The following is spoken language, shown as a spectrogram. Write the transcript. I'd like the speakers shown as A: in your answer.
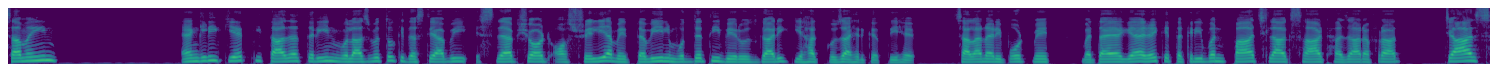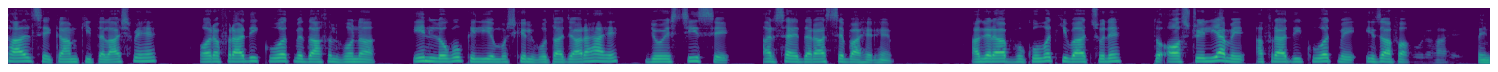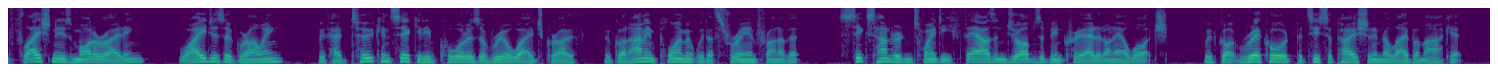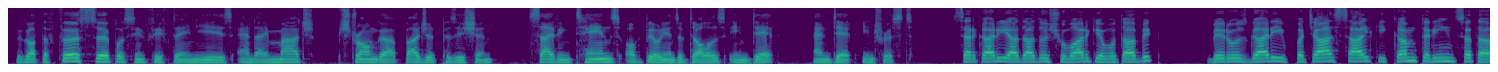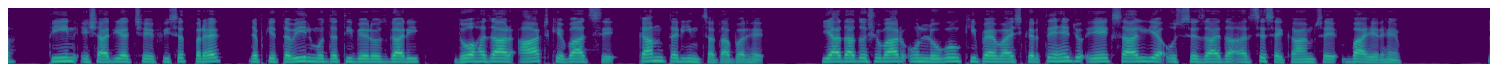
A: سامعین اینگلی کیئر کی تازہ ترین ملازمتوں کی دستیابی اسنیپ شاٹ آسٹریلیا میں طویل مدتی بے روزگاری کی حد کو ظاہر کرتی ہے سالانہ رپورٹ میں بتایا گیا ہے کہ تقریباً پانچ لاکھ ساٹھ ہزار افراد چار سال سے کام کی تلاش میں ہیں اور افرادی قوت میں داخل ہونا ان لوگوں کے لیے مشکل ہوتا جا رہا ہے جو اس چیز سے عرصہ دراز سے باہر ہیں اگر آپ حکومت کی بات سنیں تو آسٹریلیا میں افرادی قوت میں اضافہ ہو رہا ہے اعداد و شمار کے مطابق بے روزگاری پچاس سال کی کم ترین سطح تین اشاریہ چھ فیصد پر ہے جبکہ طویل مدتی بے روزگاری دو ہزار آٹھ کے بعد سے کم ترین سطح پر ہے یہ اعداد و شمار ان لوگوں کی پیمائش کرتے ہیں جو ایک سال یا اس سے زیادہ عرصے سے کام سے باہر ہیں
